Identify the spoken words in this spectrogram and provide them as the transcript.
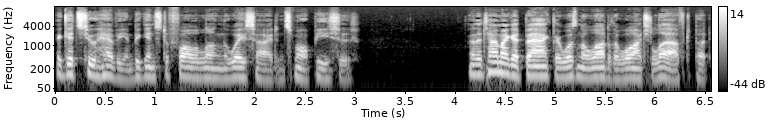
It gets too heavy and begins to fall along the wayside in small pieces. By the time I got back, there wasn't a lot of the watch left, but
